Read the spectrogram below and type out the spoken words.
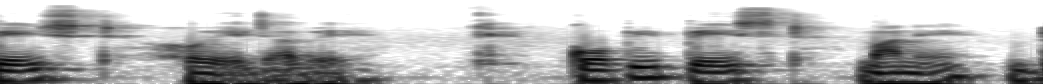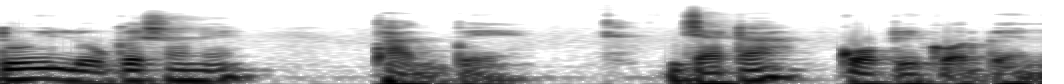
পেস্ট হয়ে যাবে। কপি পেস্ট মানে দুই লোকেশনে থাকবে, যেটা কপি করবেন।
